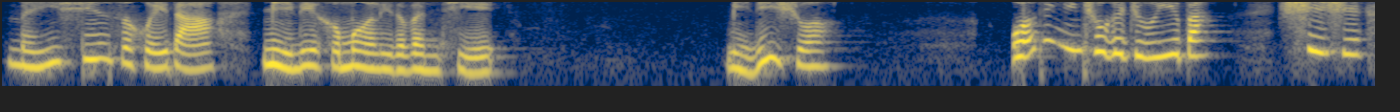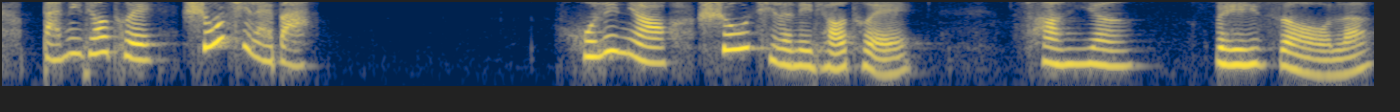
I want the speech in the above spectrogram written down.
没心思回答米莉和茉莉的问题。米莉说：“我给您出个主意吧，试试把那条腿收起来吧。”火烈鸟收起了那条腿，苍蝇飞走了。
